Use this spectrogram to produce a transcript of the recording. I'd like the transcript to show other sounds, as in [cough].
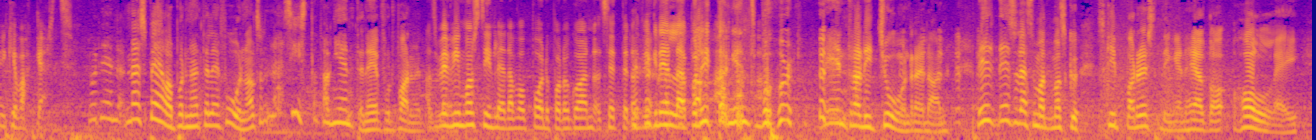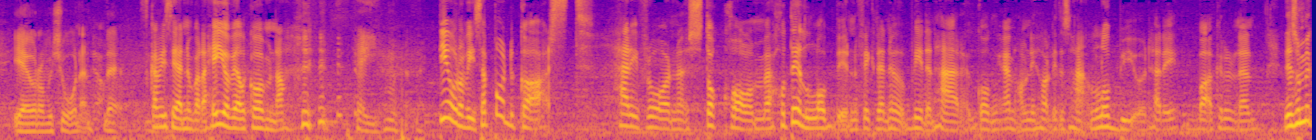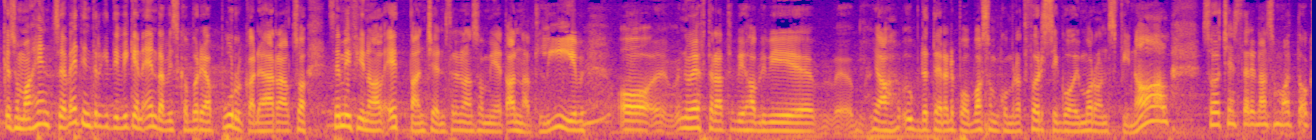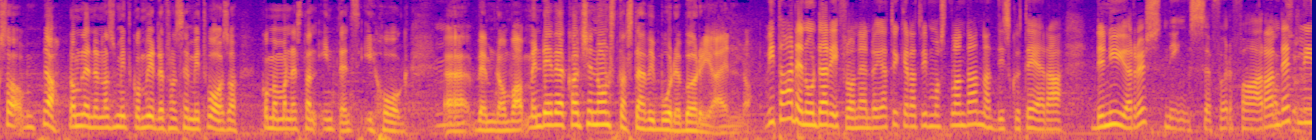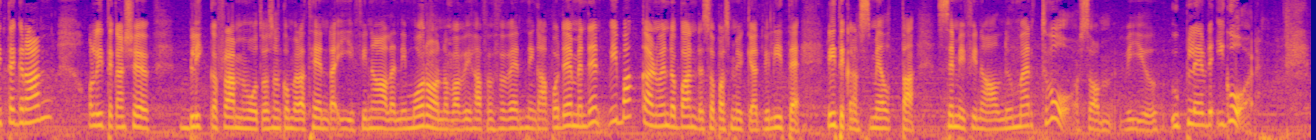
mycket vackert. Det är, när jag spelar på den här telefonen, alltså den här sista tangenten är fortfarande... Alltså, men vi måste inleda vår podd på något annat sätt än att vi gnäller på ditt tangentbord. [laughs] Det är en tradition redan. Det, det är sådär som att man skulle skippa röstningen helt och hållet i, i Eurovisionen. Det, Ska vi säga nu bara hej och välkomna. hej. [laughs] Eurovisa podcast härifrån Stockholm. Hotellobbyn fick det nu bli den här gången om ni hör lite så här lobbyljud här i bakgrunden. Det är så mycket som har hänt så jag vet inte riktigt i vilken ända vi ska börja purka det här. Alltså semifinal ettan känns redan som i ett annat liv och nu efter att vi har blivit ja, uppdaterade på vad som kommer att försiggå i morgons final så känns det redan som att också ja, de länderna som inte kom vidare från semi 2 så kommer man nästan inte ens ihåg eh, vem de var. Men det är väl kanske någonstans där vi borde börja ändå. Vi tar det nog därifrån ändå. Jag tycker att vi måste bland annat diskutera det nya röstningsförfarandet Absolut. lite grann och lite kanske blicka fram emot vad som kommer att hända i finalen imorgon och vad vi har för förväntningar på det. Men det, vi backar nog ändå bandet så pass mycket att vi lite, lite kan smälta semifinal nummer två som vi ju upplevde igår.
